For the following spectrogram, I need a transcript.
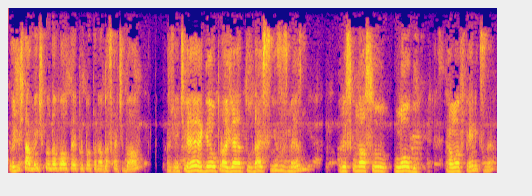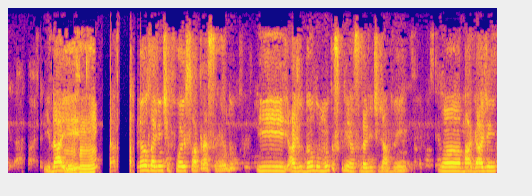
foi justamente quando eu voltei para o Pantanal Basquetebol. A gente reergueu o projeto das cinzas mesmo. Por isso que o nosso logo é uma fênix, né? E daí, uhum. graças a Deus, a gente foi só crescendo e ajudando muitas crianças. A gente já vem com uma bagagem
